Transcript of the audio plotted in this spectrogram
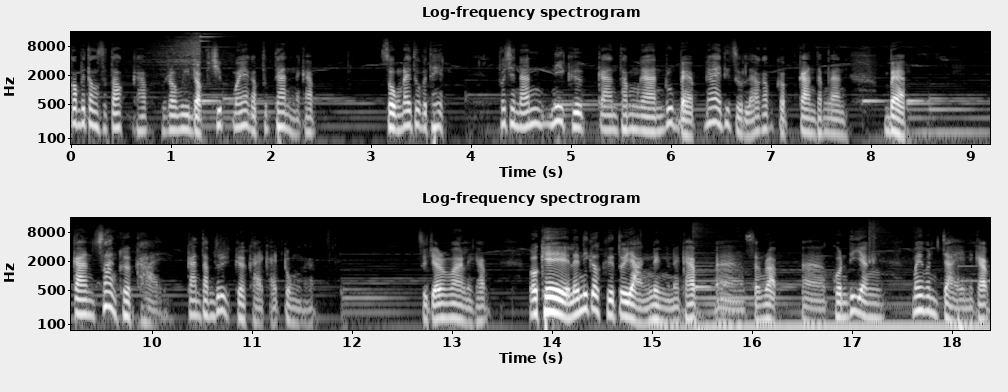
ก็ไม่ต้องสต็อกครับ เรามีดรอปชิปไว้ให้กับทุกท่านนะครับ ส่งได้ทั่วประเทศ เพราะฉะนั้นนี่คือการทำงานรูปแบบง่ายที่สุดแล้วครับกับการทำงานแบบ การสร้างเครือข่าย การทำธุรกิจเครือข่ายขายตรงนะครับสุดยอดมากเลยครับโอเค และนี่ก็คือตัวอย่างหนึ่งนะครับสำหรับคนที่ยังไม่มั่นใจนะครับ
